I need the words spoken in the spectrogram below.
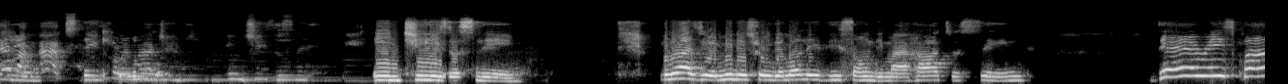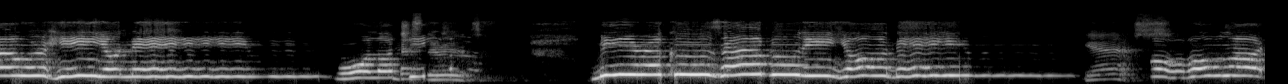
ever ask, think, or imagine. In Jesus' name. In Jesus' name. You know, as you were ministering, the Lord laid this song in my heart to sing. There is power in your name, oh Lord Yes, Jesus. Miracles happen in your name, Yes. oh Lord.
